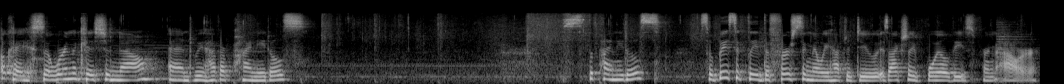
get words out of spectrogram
Okay, so we're in the kitchen now and we have our pine needles. This is the pine needles. So basically the first thing that we have to do is actually boil these for an hour.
